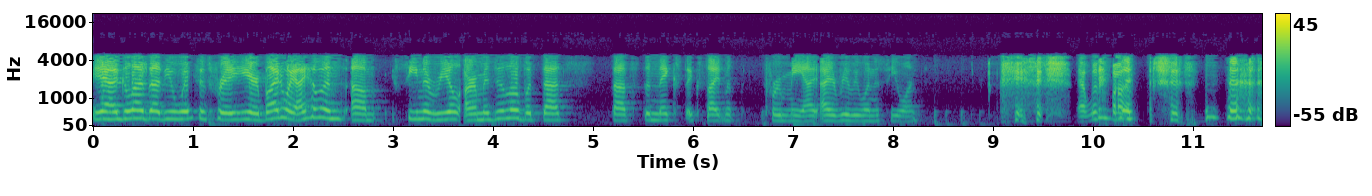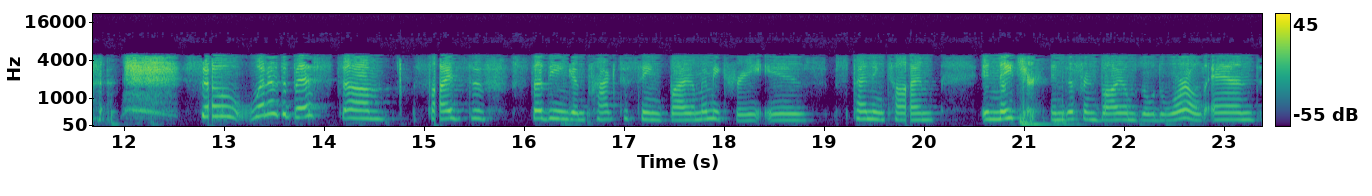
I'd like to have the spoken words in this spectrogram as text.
yeah, glad that you waited for a year. By the way, I haven't um, seen a real armadillo, but that's that's the next excitement for me. I, I really want to see one. that was fun. so, one of the best um, sides of studying and practicing biomimicry is spending time in nature in different biomes of the world and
